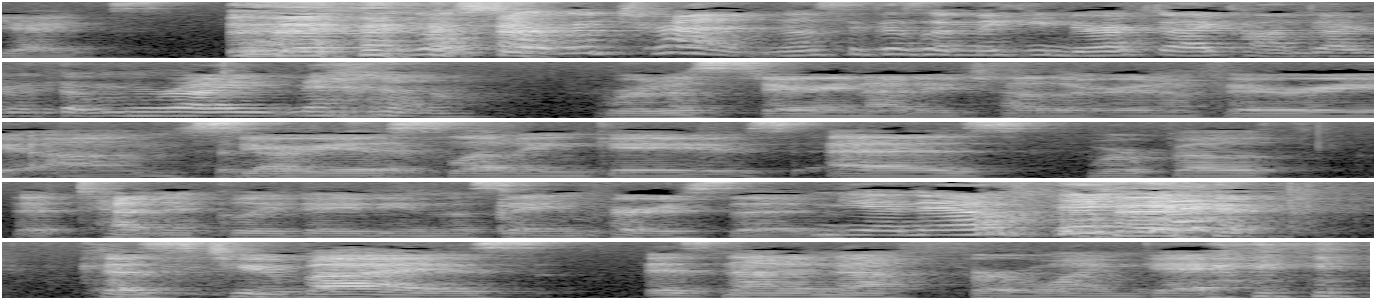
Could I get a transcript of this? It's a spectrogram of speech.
Yikes. We'll start with Trent. Mostly because I'm making direct eye contact with him right now. We're just staring at each other in a very um, serious, loving gaze as we're both uh, technically dating the same person. You know. Because two buys is not enough for one gay.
